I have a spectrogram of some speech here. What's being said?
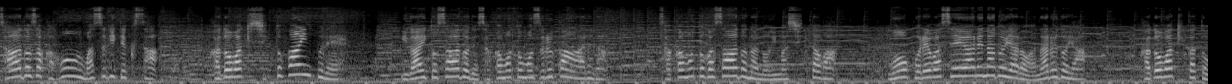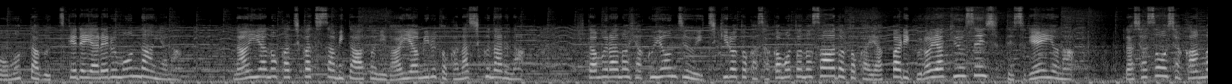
サード坂本うますぎて草門脇シットファインプレー。意外とサードで坂本もずる感あるな。坂本がサードなの今知ったわ。もうこれは聖アレなどやろアナルドや。門脇かと思ったぶっつけでやれるもんなんやな。内野のカチカチさ見た後に外野見ると悲しくなるな。北村の141キロとか坂本のサードとかやっぱりプロ野球選手ってすげえよな。打者走者考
